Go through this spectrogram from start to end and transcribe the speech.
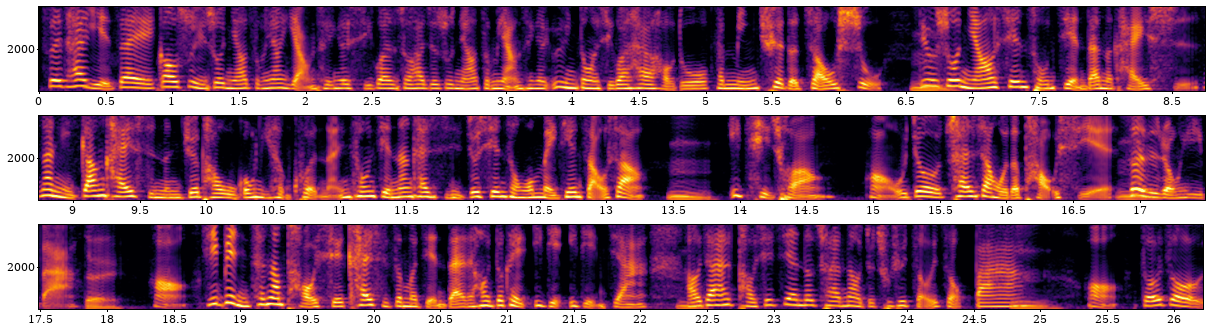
所以它也在告诉你说，你要怎么样养成一个习惯的时候，他就说你要怎么养成一个运动的习惯，它有好多很明确的招数。例如说，你要先从简单的开始。嗯、那你刚开始呢？你觉得跑五公里很困难？你从简单开始，你就先从我每天早上，嗯，一起床，好，我就穿上我的跑鞋，这就容易吧？对，好，即便你穿上跑鞋开始这么简单，然后你都可以一点一点加，然后加跑鞋既然都穿，那我就出去走一走吧，嗯，哦，走一走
